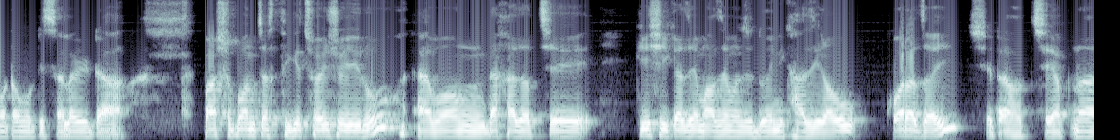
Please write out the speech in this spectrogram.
মোটামুটি স্যালারিটা পাঁচশো পঞ্চাশ থেকে ছয়শো ইউরো এবং দেখা যাচ্ছে কৃষি কাজে মাঝে মাঝে দৈনিক হাজিরাও করা যায়। সেটা হচ্ছে আপনার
